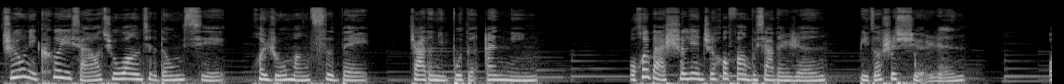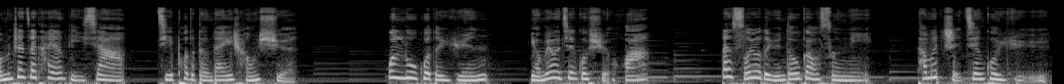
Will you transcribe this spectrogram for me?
只有你刻意想要去忘记的东西，会如芒刺背，扎得你不得安宁。我会把失恋之后放不下的人。比作是雪人，我们站在太阳底下，急迫的等待一场雪。问路过的云有没有见过雪花，但所有的云都告诉你，他们只见过雨。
